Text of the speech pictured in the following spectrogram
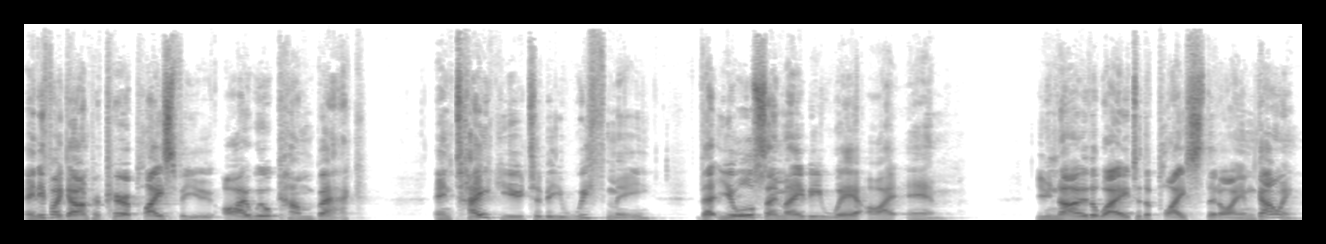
And if I go and prepare a place for you, I will come back and take you to be with me, that you also may be where I am. You know the way to the place that I am going.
